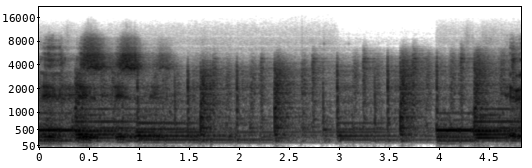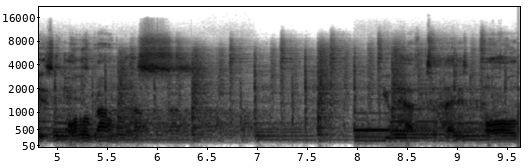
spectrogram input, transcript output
it is. It is all around us. You have to let it all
